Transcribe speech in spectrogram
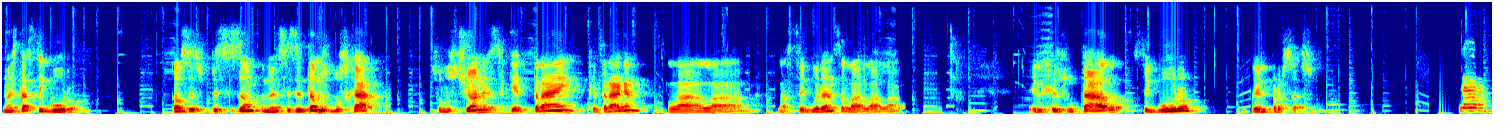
No está seguro. Entonces necesitamos buscar soluciones que, traen, que traigan la, la, la seguridad, la, la, el resultado seguro del proceso. Claro.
